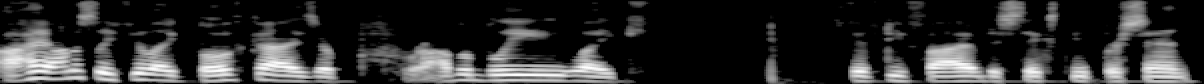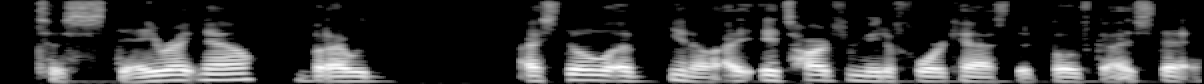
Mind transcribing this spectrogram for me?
I honestly feel like both guys are probably like fifty-five to sixty percent to stay right now. But I would, I still, uh, you know, I, it's hard for me to forecast that both guys stay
